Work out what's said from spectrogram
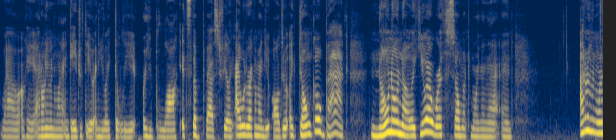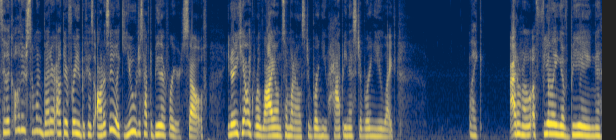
wow, okay, I don't even want to engage with you. And you like delete or you block. It's the best feeling. I would recommend you all do it. Like, don't go back. No, no, no. Like, you are worth so much more than that. And I don't even want to say, like, oh, there's someone better out there for you because honestly, like, you just have to be there for yourself. You know, you can't like rely on someone else to bring you happiness, to bring you like, like, I don't know, a feeling of being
